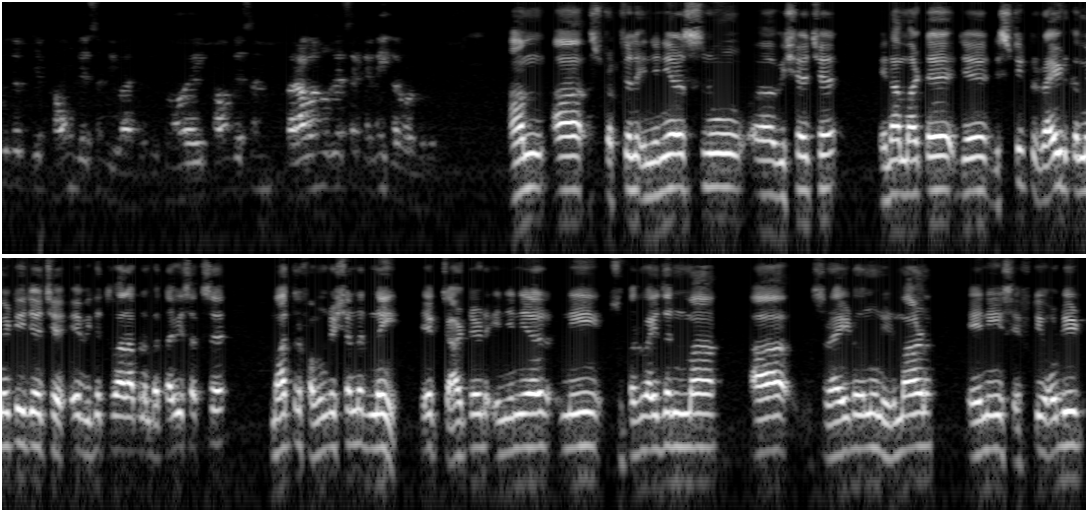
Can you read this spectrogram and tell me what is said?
મુજબ જે ફાઉન્ડેશનની વાત હતી તો હવે ફાઉન્ડેશન કરાવવાનું રહેશે કે નહીં કરવાનું રહેશે? આમ આ સ્ટ્રક્ચરલ એન્જિનિયર્સનું વિષય છે. એના માટે જે ડિસ્ટ્રિક્ટ રાઇડ કમિટી જે છે એ વિગતવાર આપણે બતાવી શકશે. માત્ર ફાઉન્ડેશન જ નહીં, એક ચાર્ટેડ એન્જિનિયરની સુપરવાઇઝનમાં આ સ્લાઇડોનું નિર્માણ, એની safety audit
